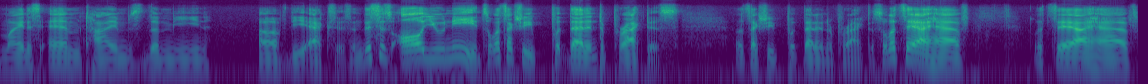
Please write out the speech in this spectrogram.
Minus m times the mean of the x's. And this is all you need. So let's actually put that into practice. Let's actually put that into practice. So let's say I have, let's say I have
